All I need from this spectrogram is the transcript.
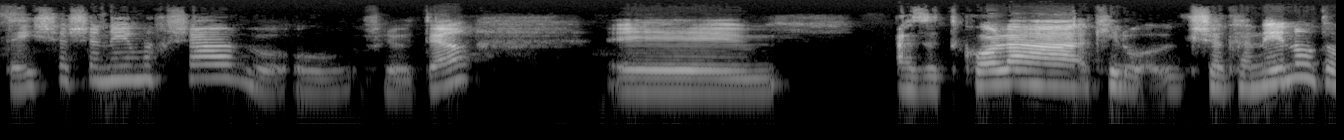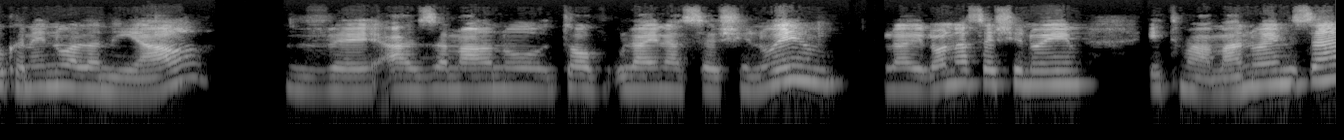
תשע שנים עכשיו, או אפילו יותר, אז את כל ה... כאילו, כשקנינו אותו, קנינו על הנייר, ואז אמרנו, טוב, אולי נעשה שינויים, אולי לא נעשה שינויים, התמהמהנו עם זה,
